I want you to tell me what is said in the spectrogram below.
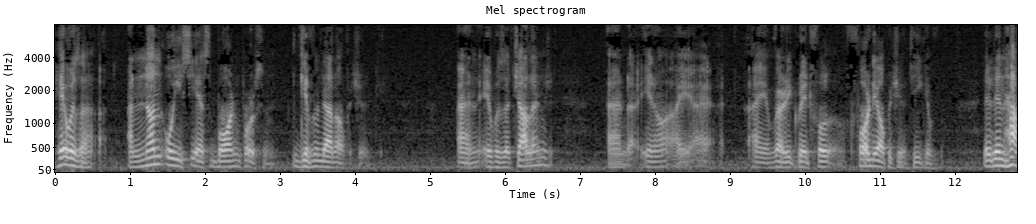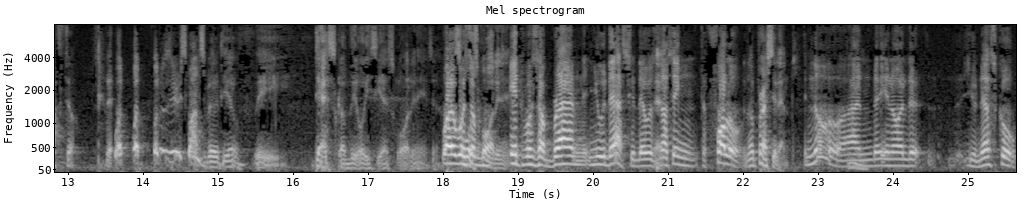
Here was a, a non-OECS born person given that opportunity. And it was a challenge, and, uh, you know, I, I, I am very grateful for the opportunity given. They didn't have to. What, what, what was the responsibility of the desk of the OECS coordinator? well, it was, a, coordinator. it was a brand new desk. There was Yes. nothing to follow. no precedent. No, mm. and uh, you know, the UNESCO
